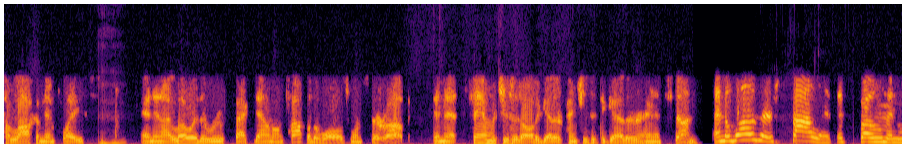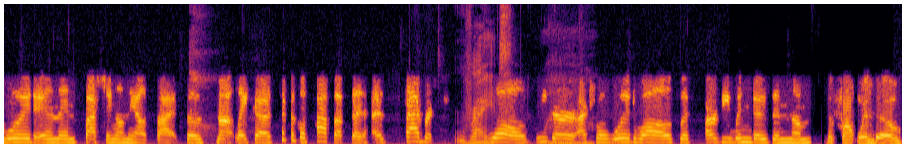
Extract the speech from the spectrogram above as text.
to lock them in place and then I lower the roof back down on top of the walls once they're up, and that sandwiches it all together, pinches it together, and it's done. And the walls are solid. It's foam and wood and then flashing on the outside. So it's not like a typical pop up that has fabric right. walls. These are actual wood walls with RV windows in them. The front window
